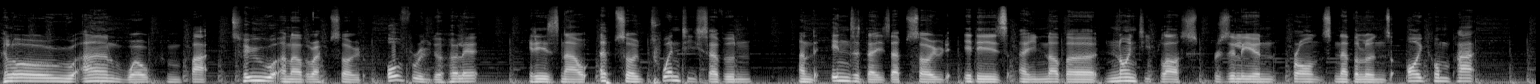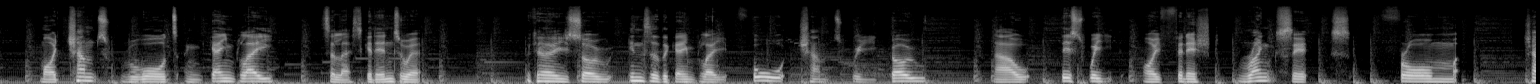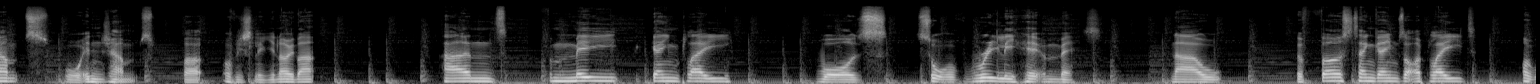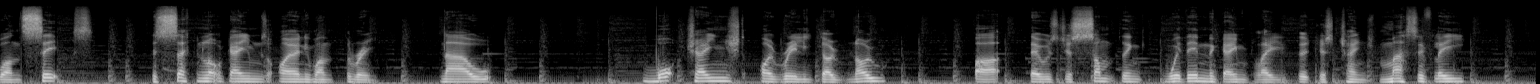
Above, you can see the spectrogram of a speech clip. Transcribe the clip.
Hello and welcome back to another episode of Ruud to Gullit. It is now episode 27 and in today's episode it is another 90 plus Brazilian, France, Netherlands icon pack, my champs, rewards and gameplay, so let's get into it. Okay, so into the gameplay for champs we go. Now this week I finished rank 6 from champs or in champs, but obviously you know that. And for me, the gameplay was sort of really hit and miss. Now, the first 10 games that I played, I won 6. The second lot of games, I only won 3. Now, what changed, I really don't know but there was just something within the gameplay that just changed massively.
